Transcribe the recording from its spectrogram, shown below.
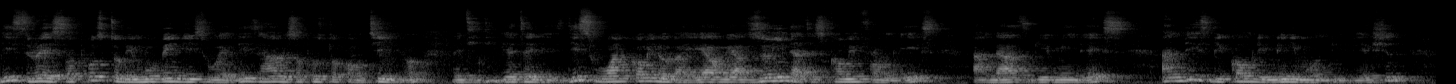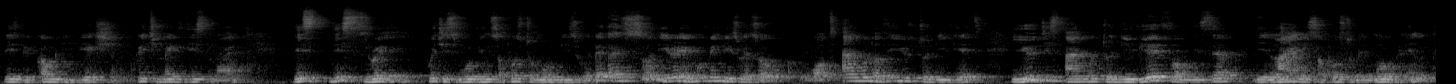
This ray is supposed to be moving this way. This is how it's supposed to continue but it deviated this. This one coming over here we are assuming that is coming from this and that's give me this. And this become the minimum deviation. This become deviation which makes this line this this ray which is moving supposed to move this way. But i saw the ray moving this way. So what angle does it use to deviate he used this angle to deviate from the same the line is supposed to be moving.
